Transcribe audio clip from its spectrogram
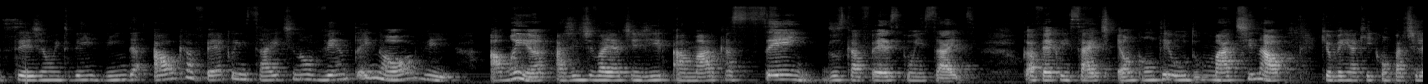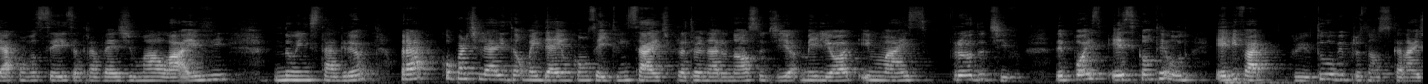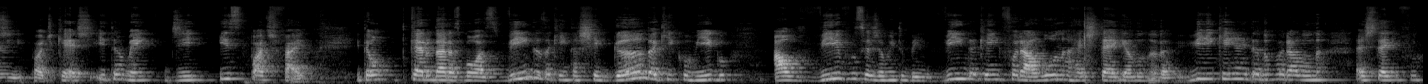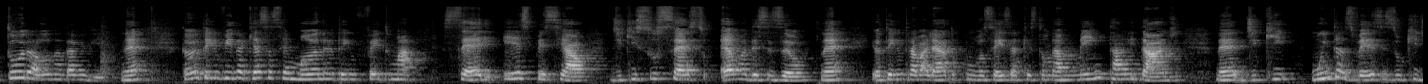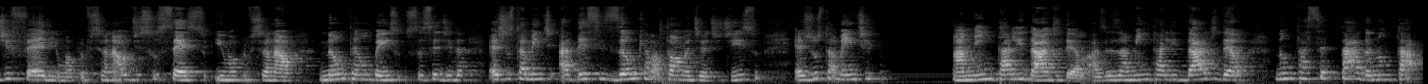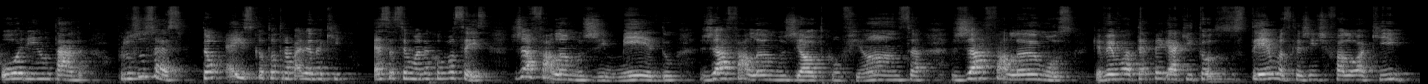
Seja muito bem-vinda ao Café com Insight 99. Amanhã a gente vai atingir a marca 100 dos cafés com insights. O Café com Insight é um conteúdo matinal que eu venho aqui compartilhar com vocês através de uma live no Instagram para compartilhar então uma ideia, um conceito, um insight para tornar o nosso dia melhor e mais produtivo. Depois esse conteúdo ele vai para o YouTube, para os nossos canais de podcast e também de Spotify. Então, quero dar as boas-vindas a quem está chegando aqui comigo ao vivo, seja muito bem-vinda. Quem for aluna, hashtag aluna da Vivi. Quem ainda não for aluna, hashtag futura aluna da Vivi, né? Então, eu tenho vindo aqui essa semana, eu tenho feito uma série especial de que sucesso é uma decisão, né? Eu tenho trabalhado com vocês a questão da mentalidade, né? De que muitas vezes o que difere uma profissional de sucesso e uma profissional não tão bem sucedida é justamente a decisão que ela toma diante disso, é justamente a mentalidade dela. Às vezes a mentalidade dela não tá setada, não tá orientada para o sucesso. Então é isso que eu tô trabalhando aqui essa semana com vocês. Já falamos de medo, já falamos de autoconfiança, já falamos. Quer ver? Vou até pegar aqui todos os temas que a gente falou aqui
